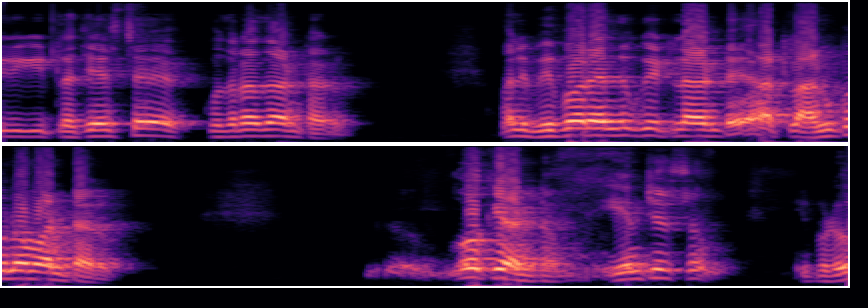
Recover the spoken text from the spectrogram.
ఇది ఇట్లా చేస్తే కుదరదు అంటారు. మళ్ళీ బిఫోర్ ఎందుకు ఇట్లా అంటే అట్లా అనుకున్నాం అంటారు. ఓకే అంటాం. ఏం చేస్తాం? ఇప్పుడు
